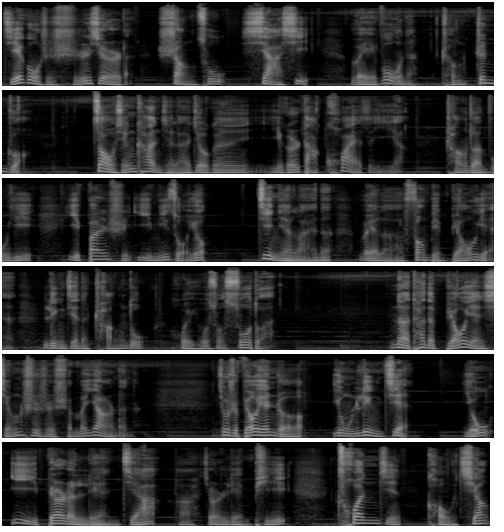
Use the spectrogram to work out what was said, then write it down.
结构是实心儿的，上粗下细，尾部呢呈针状，造型看起来就跟一根大筷子一样，长短不一，一般是一米左右。近年来呢，为了方便表演，令箭的长度会有所缩短。那它的表演形式是什么样的呢？就是表演者用令箭由一边的脸颊啊，就是脸皮穿进口腔，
